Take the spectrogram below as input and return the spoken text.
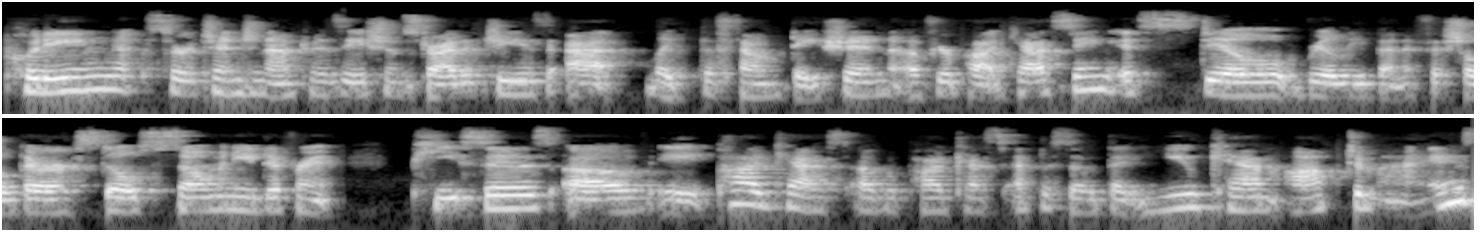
putting search engine optimization strategies at like the foundation of your podcasting is still really beneficial. There are still so many different pieces of a podcast of a podcast episode that you can optimize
